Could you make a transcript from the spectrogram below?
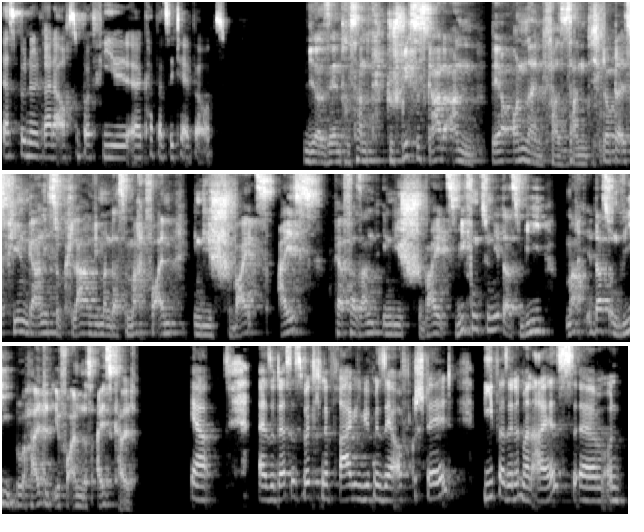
Das bündelt gerade auch super viel äh, Kapazität bei uns. Ja, sehr interessant. Du sprichst es gerade an, der Online-Versand. Ich glaube, da ist vielen gar nicht so klar, wie man das macht, vor allem in die Schweiz. Eis per Versand in die Schweiz. Wie funktioniert das? Wie macht ihr das und wie behaltet ihr vor allem das Eis kalt? Ja, also das ist wirklich eine Frage, die wird mir sehr oft gestellt. Wie versendet man Eis? Ähm, und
